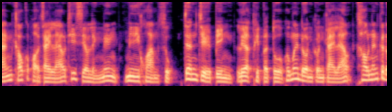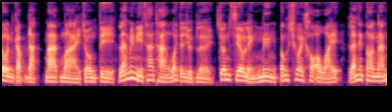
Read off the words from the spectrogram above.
นั้นเขาก็พอใจแล้วที่เซียวเหลิงนึ่งมีความสุข เจนจือปิง เลือกผิดประตู เพราะเมื่อโดนกลไกแล้ว เขานั้นก็โดนกับดักมากมายโจมตี และไม่มีท่าทางว่าจะหยุดเลย จนเซียวเหลิงนึ่งต้องช่วยเขาเอาไว้และในตอนนั้น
